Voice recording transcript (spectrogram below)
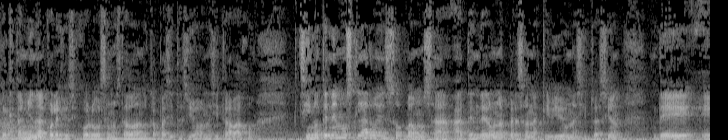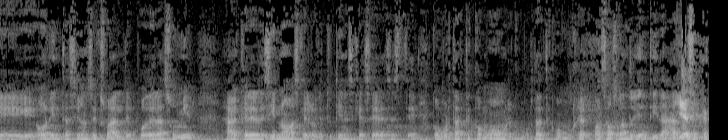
porque también al colegio de psicólogos hemos estado dando capacitaciones y trabajo, si no tenemos claro eso, vamos a atender a una persona que vive una situación de eh, orientación sexual, de poder asumir, a querer decir, no, es que lo que tú tienes que hacer es este comportarte como hombre, comportarte como mujer, cuando estamos hablando de identidad. Y eso que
